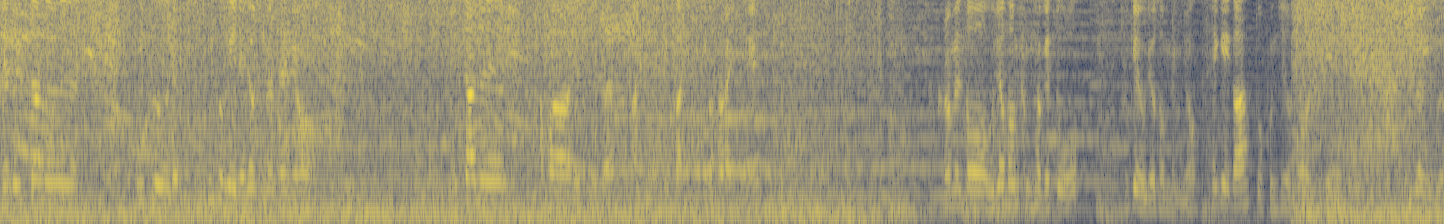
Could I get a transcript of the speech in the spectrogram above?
그래도 일단은 내- 탱크 위에 내려주면서 해요 일단은 잡아내는 건가요? 아니면 끝까지 두기가 살아있네. 자, 그러면서 의료선 병력에 또 두 개 의료선 병력, 세 개가 또 본진으로 두개 분명이고요.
